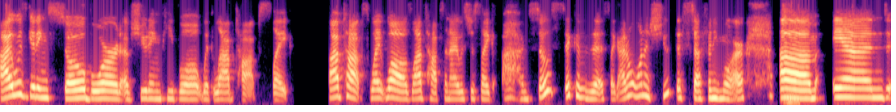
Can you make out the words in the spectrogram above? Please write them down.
I was getting so bored of shooting people with laptops. Like laptops, white walls, laptops. And I was just like, "Ah, I'm so sick of this. Like, I don't want to shoot this stuff anymore. Um, and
